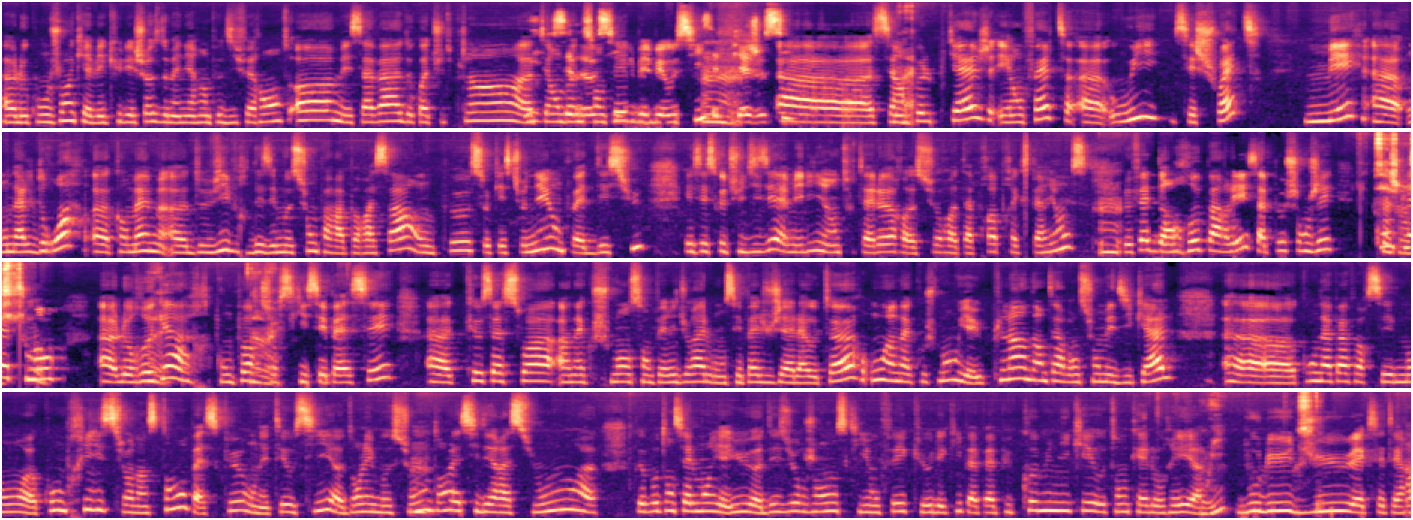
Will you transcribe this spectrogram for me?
le conjoint qui a vécu les choses de manière un peu différente. Oh, mais ça va, de quoi tu te plains? T'es en bonne santé, le bébé aussi. C'est le piège aussi. c'est un peu le piège. Et en fait, oui, c'est chouette mais euh, on a le droit euh, quand même euh, de vivre des émotions par rapport à ça. On peut se questionner, on peut être déçu. Et c'est ce que tu disais, Amélie, hein, tout à l'heure sur ta propre expérience. Mm. Le fait d'en reparler, ça peut changer complètement euh, le regard qu'on porte sur ce qui s'est passé, euh, que ça soit un accouchement sans péridurale où on ne s'est pas jugé à la hauteur, ou un accouchement où il y a eu plein d'interventions médicales euh, qu'on n'a pas forcément comprises sur l'instant parce que on était aussi dans l'émotion, mm. dans la sidération, que potentiellement il y a eu des urgences qui ont fait que l'équipe n'a pas pu communiquer autant qu'elle aurait voulu, dû, etc.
